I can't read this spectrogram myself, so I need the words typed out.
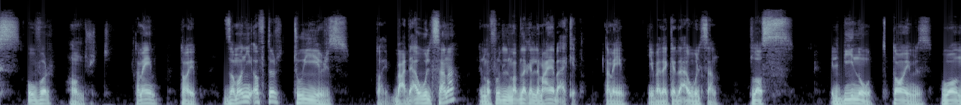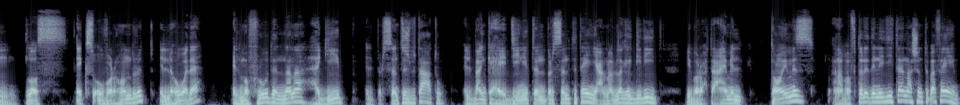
x over 100 تمام؟ طيب the money after 2 years. طيب بعد أول سنة المفروض المبلغ اللي معايا بقى كده. تمام يبقى ده كده أول سنة. plus ال b node times 1 plus x over 100 اللي هو ده المفروض إن أنا هجيب ال percentage بتاعته. البنك هيديني 10% تاني على المبلغ الجديد. يبقى رحت عامل times أنا بفترض إن دي 10 عشان تبقى فاهم.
